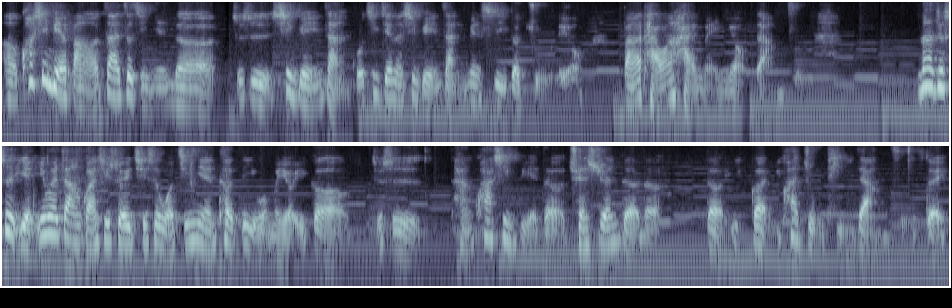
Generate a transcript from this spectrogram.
呃，跨性别反而在这几年的，就是性别影展国际间的性别影展里面是一个主流，反而台湾还没有这样子。那就是也因为这样关系，所以其实我今年特地我们有一个。就是谈跨性别的 transgender 的的一个一块主题这样子，对。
